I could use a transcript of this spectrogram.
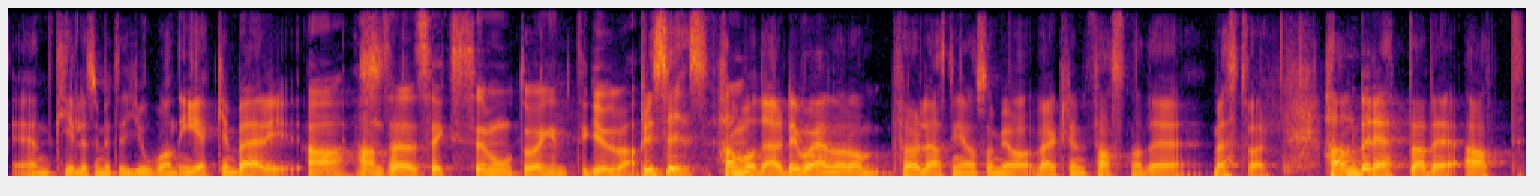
en kille som heter Johan Ekenberg. Ja, han säger sex är motorvägen till Gud va? Precis, han var där. Det var en av de föreläsningarna som jag verkligen fastnade mest för. Han berättade att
